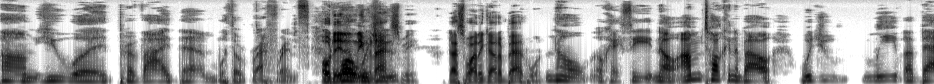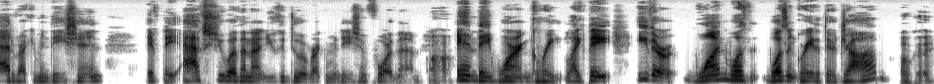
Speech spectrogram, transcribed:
um you would provide them with a reference Oh, they didn't even would you- ask me. That's why they got a bad one. no okay see no i'm talking about would you leave a bad recommendation if they asked you whether or not you could do a recommendation for them Uh huh. and they weren't great like they either one wasn't wasn't great at their job Okay.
